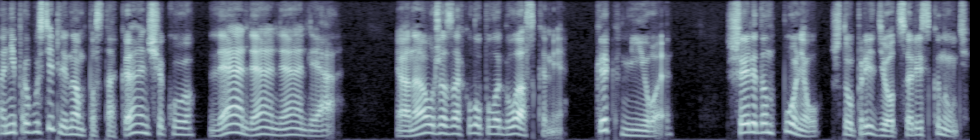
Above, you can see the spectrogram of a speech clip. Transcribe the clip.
а не пропустить ли нам по стаканчику? Ля-ля-ля-ля. Она уже захлопала глазками. Как мило. Шеридан понял, что придется рискнуть.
